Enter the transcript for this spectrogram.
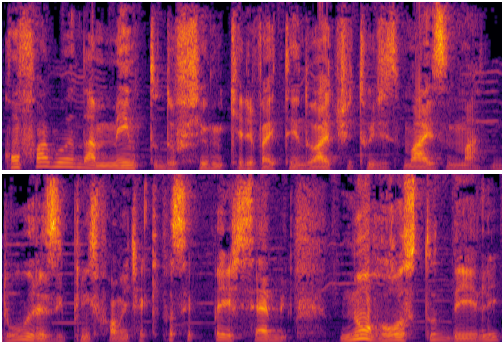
conforme o andamento do filme que ele vai tendo atitudes mais maduras e principalmente aqui você percebe no rosto dele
